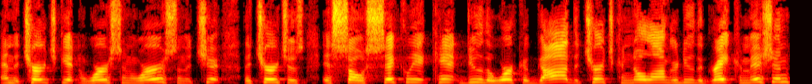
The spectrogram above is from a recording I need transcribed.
and the church getting worse and worse, and the, ch- the church is, is so sickly it can't do the work of God. The church can no longer do the Great Commission.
